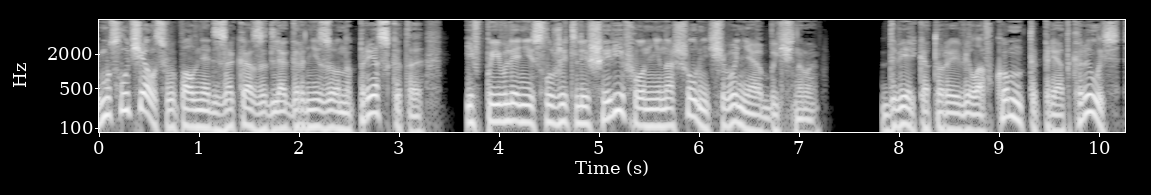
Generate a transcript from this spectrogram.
Ему случалось выполнять заказы для гарнизона Прескота, и в появлении служителей шерифа он не нашел ничего необычного. Дверь, которая вела в комнаты, приоткрылась,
